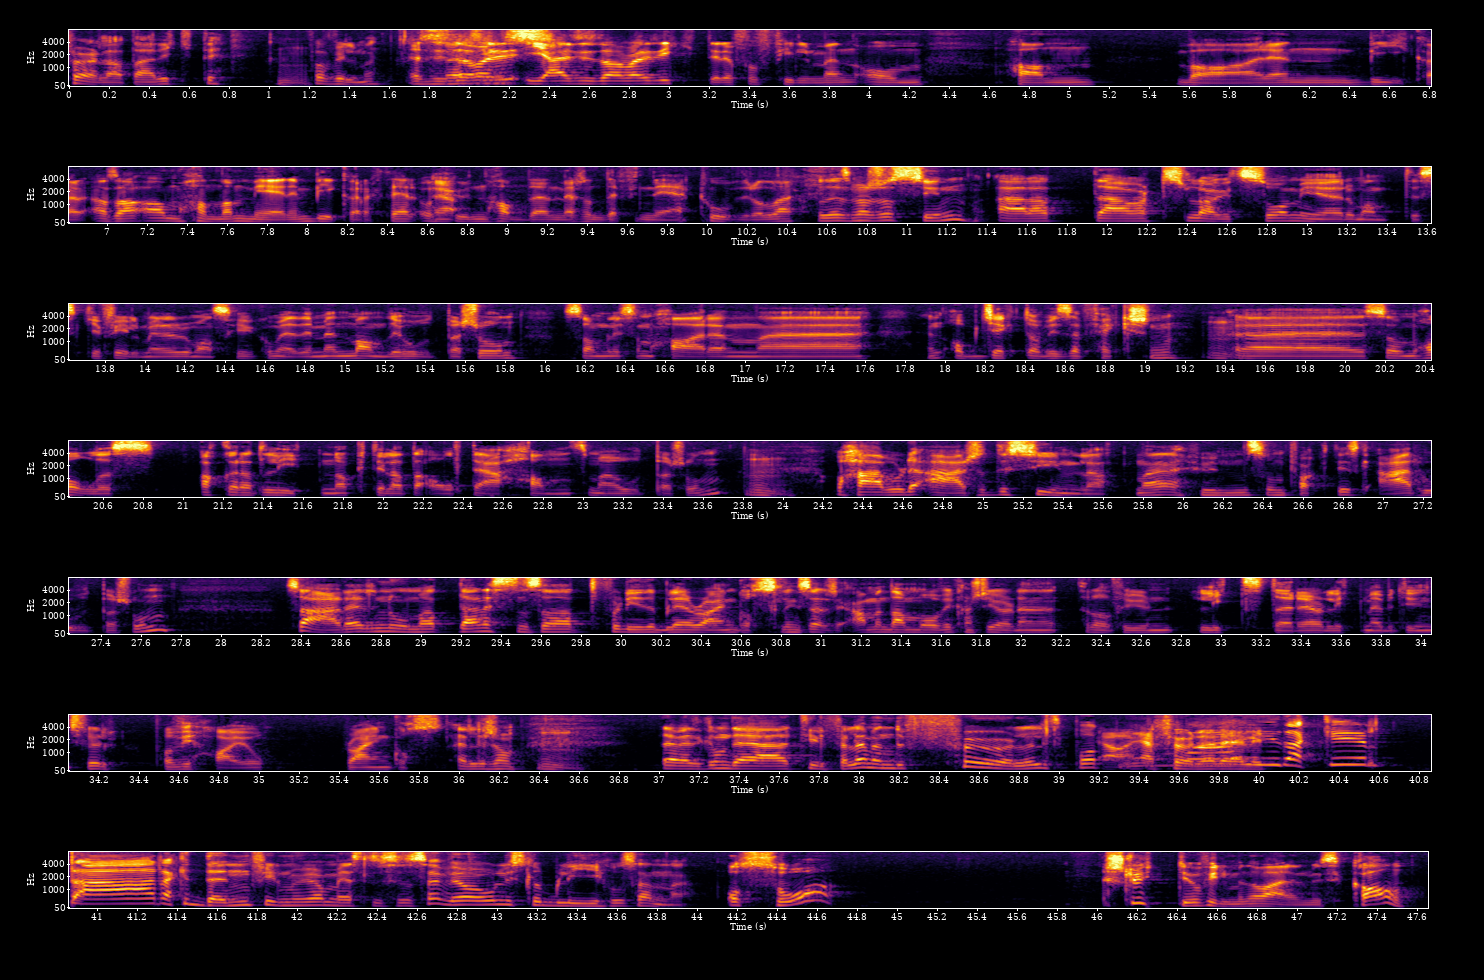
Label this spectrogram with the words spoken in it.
føler at det er riktig for filmen. Jeg syns det, hadde vært- synes det hadde vært riktigere for filmen om han var en bikarakter Altså han var mer en bikarakter, og Ja. hun hadde en mer sånn definert hovedrolle. Og det som er så synd, er at det har vært laget så mye romantiske filmer eller romantiske komedier med en mannlig hovedperson som liksom har en, eh, en object of his affection eh, som holdes akkurat liten nok til at det alltid er han som er hovedpersonen. Og her hvor det er så tilsynelatende hun som faktisk er hovedpersonen, så er det noe med at det er nesten sånn at fordi det ble Ryan Gosling, så er det sånn, ja, men da må vi kanskje gjøre den rollefiguren litt større og litt mer betydningsfull. For vi har jo Ryan Goss. Eller sånn. Jeg vet ikke om det er tilfellet, men du føler liksom på at Ja, jeg føler det Nei, litt. det er ikke helt der. Det er ikke den filmen vi har mest lyst til å se. Vi har jo lyst til å bli hos henne. Og så slutter jo filmen å være en musikal.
